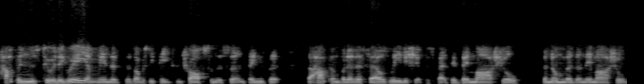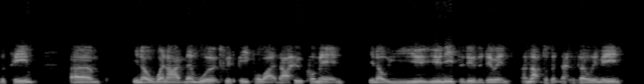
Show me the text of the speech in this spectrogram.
happens to a degree. I mean, there's, there's obviously peaks and troughs and there's certain things that, that happen, but at a sales leadership perspective, they marshal the numbers and they marshal the team. Um, you know, when I've then worked with people like that who come in, you know, you, you need to do the doing. And that doesn't necessarily mean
